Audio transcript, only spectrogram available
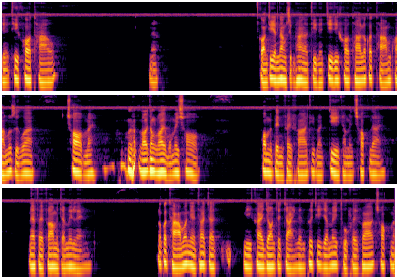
เนี่ยที่ข้อเท้านะ ก่อนที่จะนั่ง 15 นาทีเนี่ยจี้ที่ข้อเท้าแล้วก็ถามความรู้สึกว่าชอบไหมร้อยต้องร้อยผมไม่ชอบ เพราะมันเป็นไฟฟ้าที่มันจี้ทำมันช็อกได้ แม้ไฟฟ้ามันจะไม่แรง แล้วก็ถามว่าเนี่ยถ้าจะมีใครยอมจะจ่ายเงินเพื่อที่จะไม่ถูกไฟฟ้าช็อกไหม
